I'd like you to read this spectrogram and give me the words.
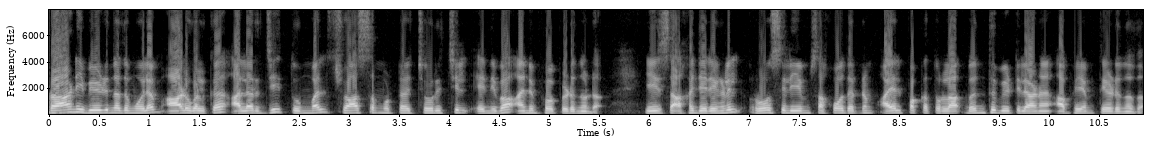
പ്രാണി വീഴുന്നത് മൂലം ആളുകൾക്ക് അലർജി തുമ്മൽ ശ്വാസം മുട്ട് ചൊറിച്ചിൽ എന്നിവ അനുഭവപ്പെടുന്നുണ്ട്. ഈ സാഹചര്യങ്ങളിൽ റോസിലിയും സഹോദരനും അയൽപ്പക്കത്തുള്ള ബന്ധു വീട്ടിലാണ് അഭയം തേടുന്നത്.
